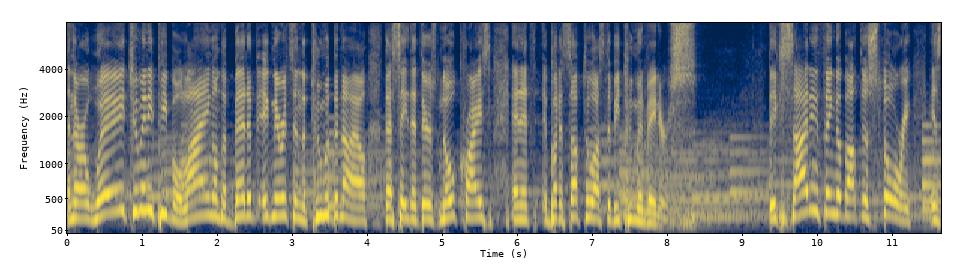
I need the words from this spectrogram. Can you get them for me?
and there are way too many people lying on the bed of ignorance in the tomb of denial that say that there's no Christ, and it, but it's up to us to be tomb invaders. The exciting thing about this story is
